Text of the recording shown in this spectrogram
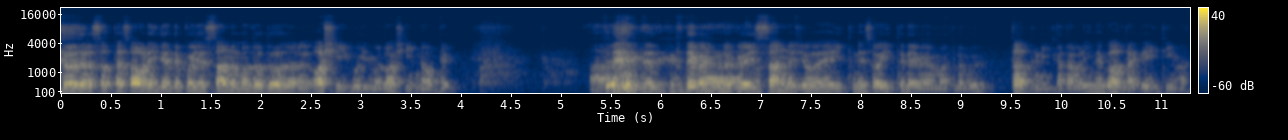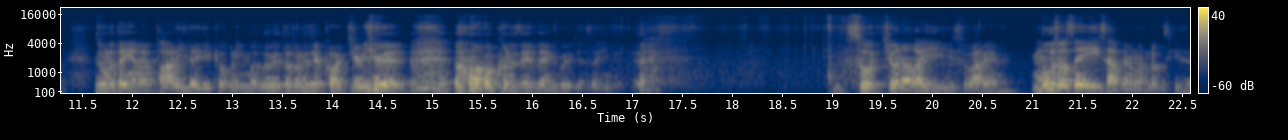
दो हज़ार सत्तर सौ नहीं कहते पूछे सन मतलब दो हज़ार अस्सी कोई मतलब अस्सी नब्बे। देखो सुनो कि सन जो है इतने सौ इतने में मतलब तद नहीं कता बड़ी ने गल्ला गई थी मैं। जुन तई मैं फाड़ी लाई थी ठोकनी मतलब ये तो थोड़े से खजुड़ी है कौन से लैंग्वेज है सही में। सोचो ना भाई इस बारे में। मुँह सोचे यही हिसाब है मतलब चीज़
